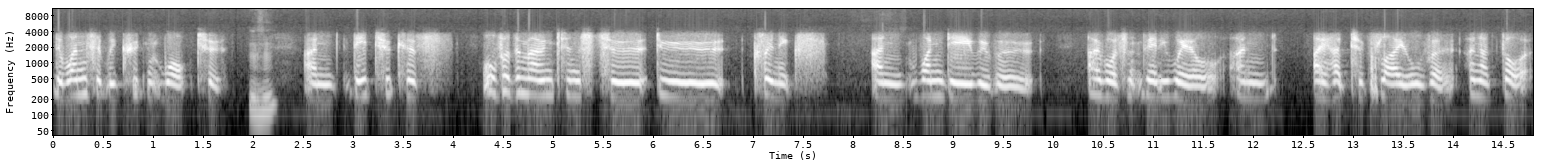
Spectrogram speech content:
the ones that we couldn't walk to. Mm-hmm. And they took us over the mountains to do clinics. And one day we were, I wasn't very well, and I had to fly over. And I thought,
